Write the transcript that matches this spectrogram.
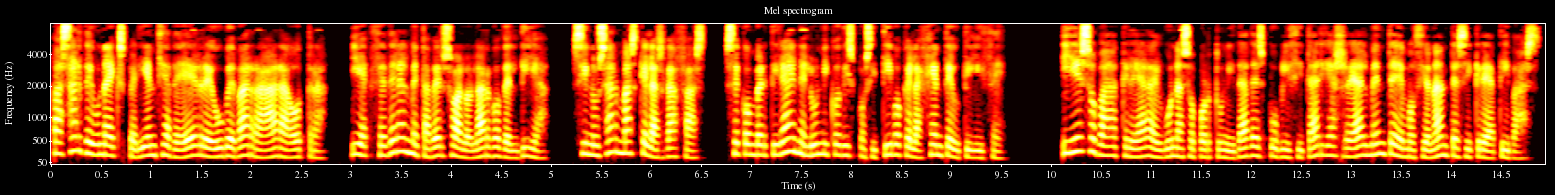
Pasar de una experiencia de RV barra AR a otra, y acceder al metaverso a lo largo del día, sin usar más que las gafas, se convertirá en el único dispositivo que la gente utilice. Y eso va a crear algunas oportunidades publicitarias realmente emocionantes y creativas.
